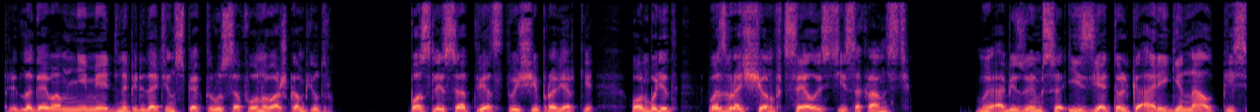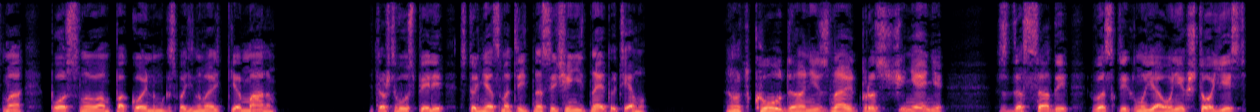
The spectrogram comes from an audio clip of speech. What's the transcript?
Предлагаю вам немедленно передать инспектору Сафону ваш компьютер. После соответствующей проверки он будет возвращен в целости и сохранности. Мы обязуемся изъять только оригинал письма, посланного вам покойным господином Алькерманом, и то, что вы успели столь неосмотрительно сочинить на эту тему. — Откуда они знают про сочинение? — с досады воскликнул я. — У них что, есть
